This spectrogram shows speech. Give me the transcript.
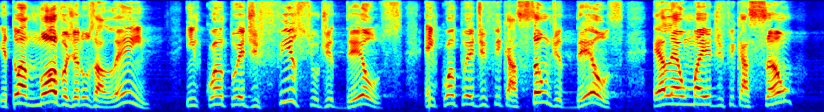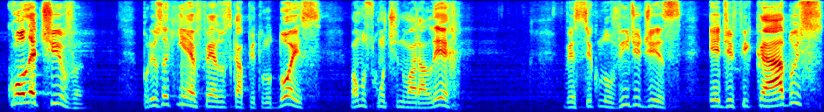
Então a Nova Jerusalém, enquanto edifício de Deus, enquanto edificação de Deus, ela é uma edificação coletiva. Por isso aqui em Efésios capítulo 2, vamos continuar a ler. Versículo 20 diz: edificados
